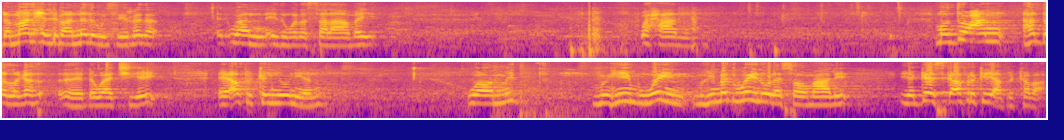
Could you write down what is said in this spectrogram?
dhammaan xildhibaanada wasiirada waan idin wada salaamay. Waxaan mawduucan hadda laga dhawaajiyey ee african union. Waa mid muhiim weyn muhiimad weyn u leh soomaali iyo geeska africa iyo afrikaba.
